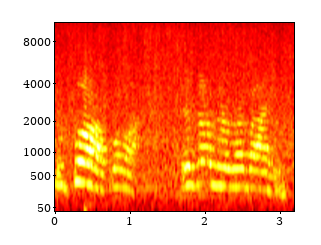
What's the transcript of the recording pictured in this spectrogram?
Ну, тоже нравится.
